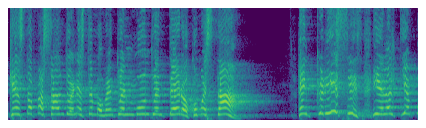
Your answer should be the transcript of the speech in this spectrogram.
¿qué está pasando en este momento en el mundo entero? ¿Cómo está? En crisis. Y era el tiempo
